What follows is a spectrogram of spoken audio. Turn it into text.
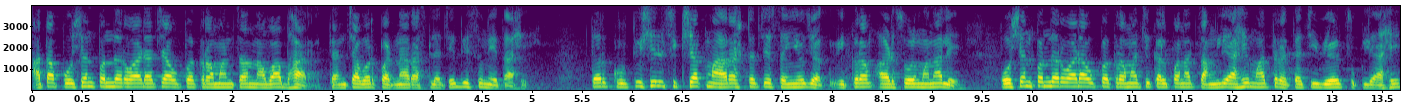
आता पोषण पंधरवाड्याच्या उपक्रमांचा नवा भार त्यांच्यावर पडणार असल्याचे दिसून येत आहे. तर कृतिशील शिक्षक महाराष्ट्राचे संयोजक विक्रम अडसोळ म्हणाले पोषण पंधरवाडा उपक्रमाची कल्पना चांगली आहे मात्र त्याची वेळ चुकली आहे.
